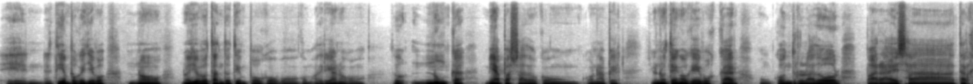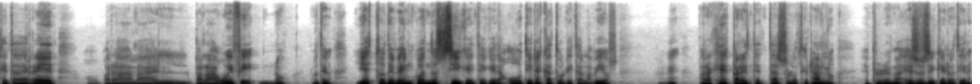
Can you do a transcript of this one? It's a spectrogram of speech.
en el tiempo que llevo, no, no llevo tanto tiempo como, como Adriano, como tú, nunca me ha pasado con, con Apple. Yo no tengo que buscar un controlador para esa tarjeta de red o para la, el, para la wifi, no. No tengo. Y esto de vez en cuando sí que te queda, o tienes que actualizar la BIOS. ¿Para que Para intentar solucionarlo. El problema, eso sí que lo tiene.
